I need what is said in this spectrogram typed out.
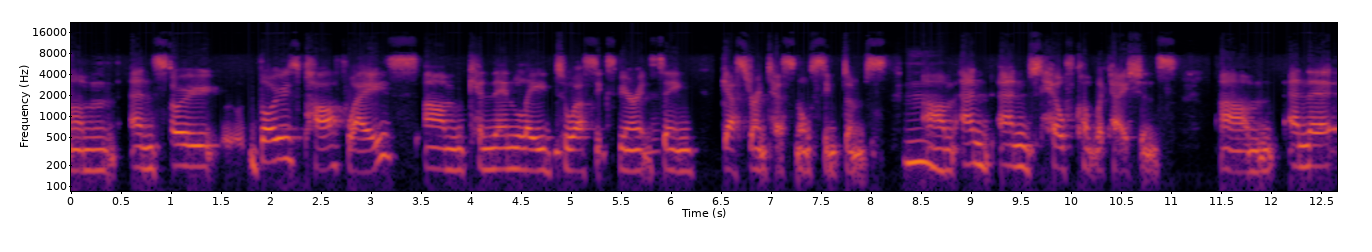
Um, and so those pathways um, can then lead to us experiencing gastrointestinal symptoms mm. um, and and health complications. Um, and the,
